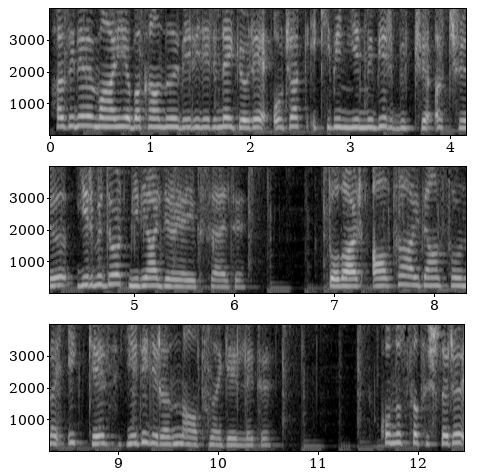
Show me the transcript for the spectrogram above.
Hazine ve Maliye Bakanlığı verilerine göre Ocak 2021 bütçe açığı 24 milyar liraya yükseldi. Dolar 6 aydan sonra ilk kez 7 liranın altına geriledi. Konut satışları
